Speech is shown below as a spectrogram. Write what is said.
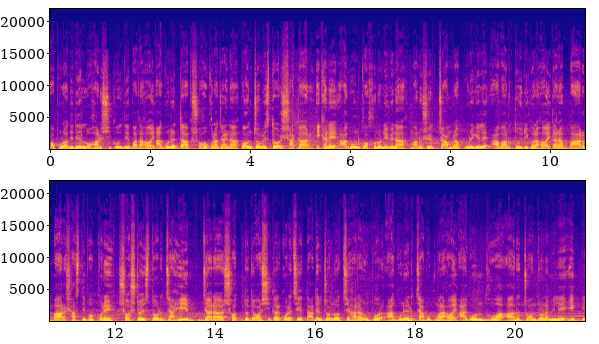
অপরাধীদের লোহার শিকল দিয়ে বাঁধা হয়। আগুনের তাপ সহ করা যায় না। পঞ্চম স্তর সাকার। এখানে আগুন কখনো নেবে না। মানুষের চামড়া পুড়ে গেলে আবার তৈরি করা হয়। তারা বারবার শাস্তি ভোগ করে। ষষ্ঠ স্তর জাহিম। যারা সত্যকে অস্বীকার করেছে, তাদের জন্য চেহারার উপর আগুনের চাবুক মারা হয়। আগুন, ধোয়া আর যন্ত্রণা মিলে একটি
